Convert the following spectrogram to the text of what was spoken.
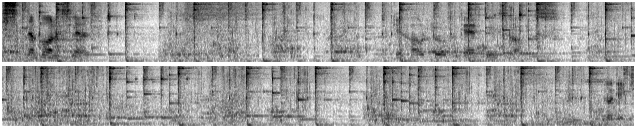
The bonus level. Okay, how to get these rocks? Hmm, got it.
